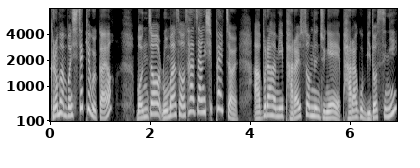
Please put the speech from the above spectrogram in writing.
그럼 한번 시작해 볼까요? 먼저 로마서 4장 18절 아브라함이 바랄 수 없는 중에 바라고 믿었으니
